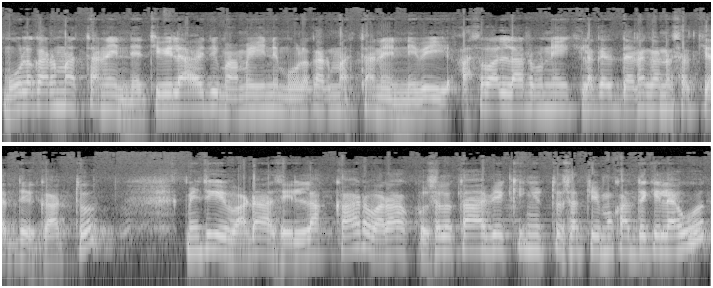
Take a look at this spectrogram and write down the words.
මූල කර්මස්ථානේ නැති වෙලාවේදී මම ඉන්නේ මූල කර්මස්ථානේ නෙවෙයි අසවල් අරමුණේ කියලා දැනගන්න සතියක් දෙක ගත්තොත් මේ දෙකේ වඩා සෙල්ලක්කාර වරා කුසලතාවයකින් යුක්ත සතිය මොකද්ද කියලා ඇහුවොත්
